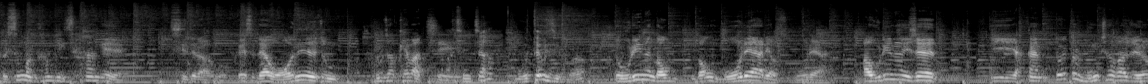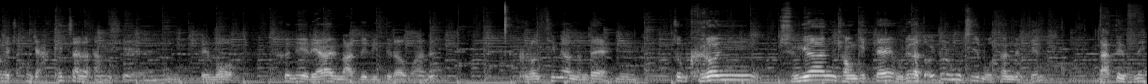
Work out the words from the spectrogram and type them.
결승만 하면 이상하게 지더라고 그래서 내가 원인을 좀 분석해봤지 아, 진짜? 뭐 때문에 진 거야? 또 우리는 너무 너무 모래알이었어 모래알 아 우리는 이제 이 약간 똘똘 뭉쳐가지고 이런 게 조금 약했잖아 당시에 음. 그뭐 흔히 레알 마드리드라고 하는 그런 팀이었는데 음. 좀 그런 중요한 경기 때 우리가 똘똘 뭉치지 못한 느낌? 나 때문에?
